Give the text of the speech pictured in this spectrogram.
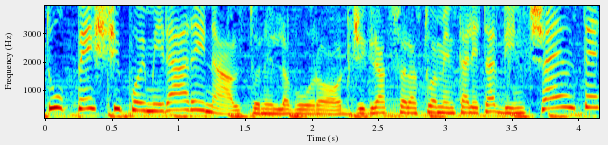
Tu pesci puoi mirare in alto nel lavoro oggi, grazie alla tua mentalità vincente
